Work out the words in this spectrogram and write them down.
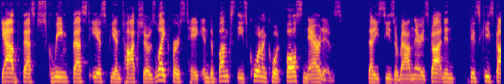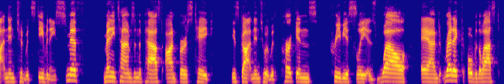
gab fest, scream fest, ESPN talk shows like First Take and debunks these quote unquote false narratives that he sees around there. He's gotten in he's gotten into it with Stephen A. Smith many times in the past on First Take. He's gotten into it with Perkins previously as well. And Redick, over the last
